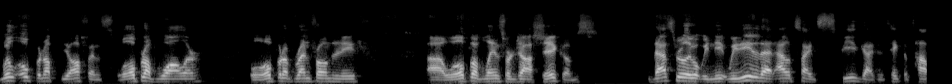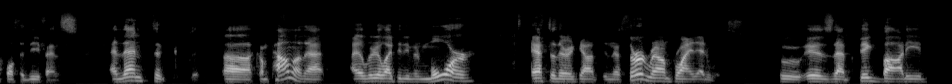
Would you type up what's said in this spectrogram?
will open up the offense. We'll open up Waller. We'll open up Renfro underneath. Uh, we'll open up lanes for Josh Jacobs. That's really what we need. We needed that outside speed guy to take the top off the defense, and then to uh, compound on that, I really liked it even more after they got in the third round Bryan Edwards, who is that big-bodied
